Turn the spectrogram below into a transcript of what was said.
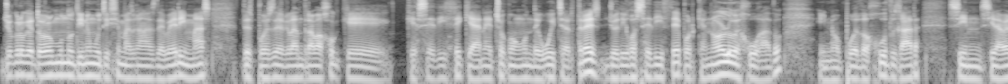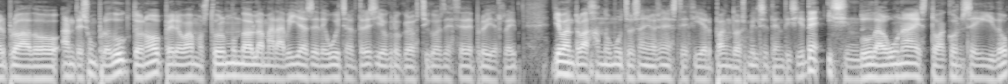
yo creo que todo el mundo tiene muchísimas ganas de ver y más después del gran trabajo que, se dice que han hecho con The Witcher 3. Yo digo se dice porque no lo he jugado y no puedo juzgar sin, sin haber probado antes un producto, ¿no? Pero vamos, todo el mundo habla maravillas de The Witcher 3 y yo creo que los chicos de CD Projekt Red llevan trabajando muchos años en este Cyberpunk 2077 y sin duda alguna esto ha conseguido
